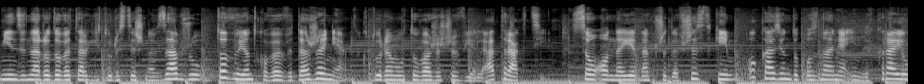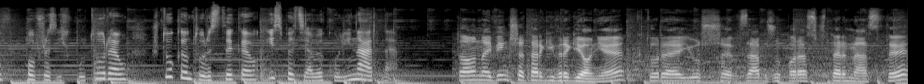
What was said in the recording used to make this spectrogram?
Międzynarodowe Targi Turystyczne w Zabrzu to wyjątkowe wydarzenie, któremu towarzyszy wiele atrakcji. Są one jednak przede wszystkim okazją do poznania innych krajów poprzez ich kulturę, sztukę, turystykę i specjały kulinarne. To największe targi w regionie, które już w Zabrzu po raz 14,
